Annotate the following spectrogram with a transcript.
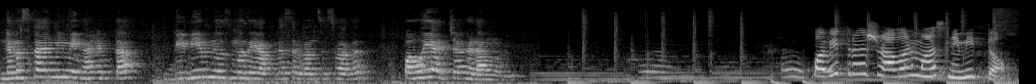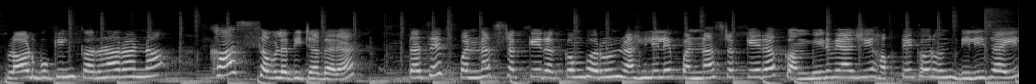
नमस्कार मी मेघा जगताप. बीबीएम न्यूजमध्ये आपल्या सर्वांचं स्वागत. पाहूया आजच्या घडामोडी. पवित्र श्रावण मास निमित्त प्लॉट बुकिंग करणाऱ्यांना खास सवलतीच्या दरात तसेच पन्नास टक्के रक्कम भरून राहिलेले पन्नास टक्के रक्कम बिनव्याजी हप्ते करून दिली जाईल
